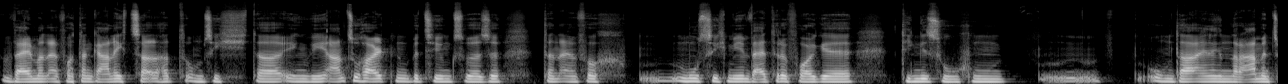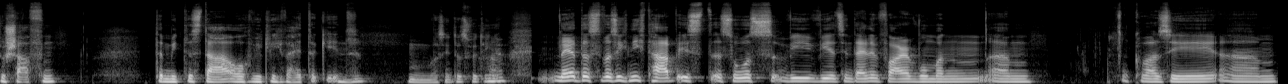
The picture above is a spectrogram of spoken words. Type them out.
weil man einfach dann gar nichts hat, um sich da irgendwie anzuhalten, beziehungsweise dann einfach muss ich mir in weiterer Folge Dinge suchen, um da einen Rahmen zu schaffen, damit es da auch wirklich weitergeht. Mhm. Hm, was sind das für Dinge? Naja, das, was ich nicht habe, ist sowas wie, wie jetzt in deinem Fall, wo man ähm, quasi ähm,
